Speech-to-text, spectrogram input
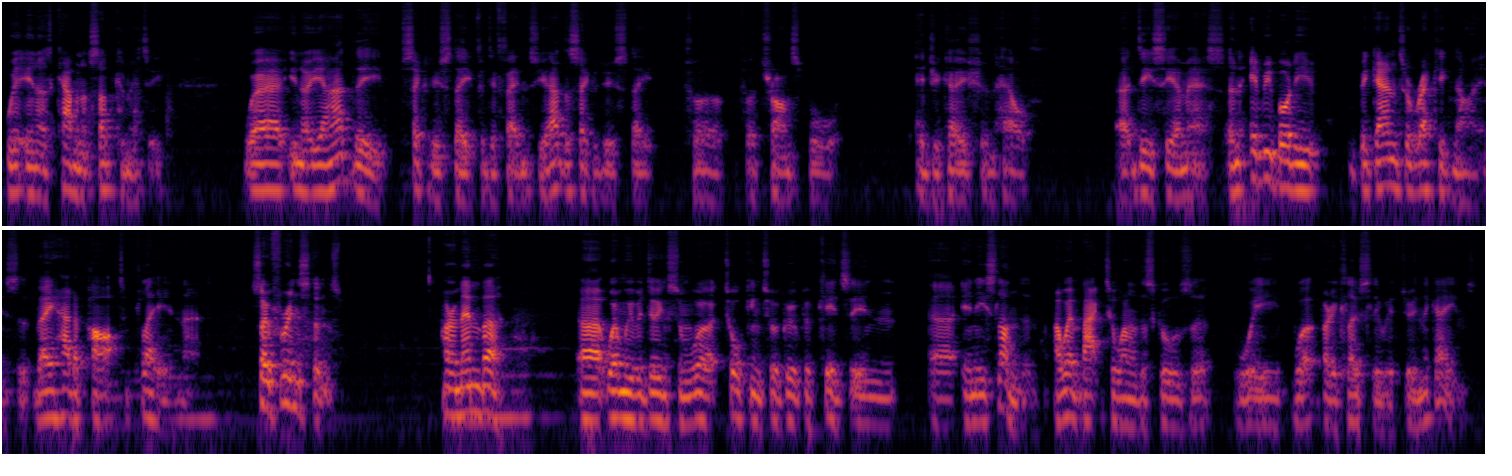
we're in a cabinet subcommittee where, you know, you had the Secretary of State for Defense, you had the Secretary of State for, for Transport, Education, Health, at DCMS, and everybody began to recognize that they had a part to play in that. So, for instance, I remember uh, when we were doing some work talking to a group of kids in uh, in East London. I went back to one of the schools that we worked very closely with during the games.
